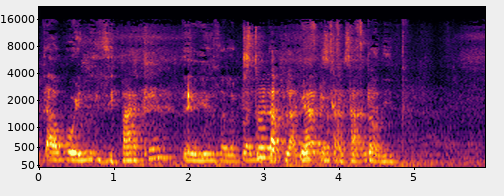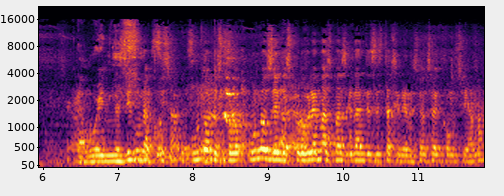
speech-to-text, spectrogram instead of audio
Está buenísimo. ¿Para qué? Te vienes a la playa. Estoy en la playa descansando. Está buenísimo. Les digo una cosa, uno de, los pro- uno de los problemas más grandes de esta generación, ¿saben cómo se llama?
